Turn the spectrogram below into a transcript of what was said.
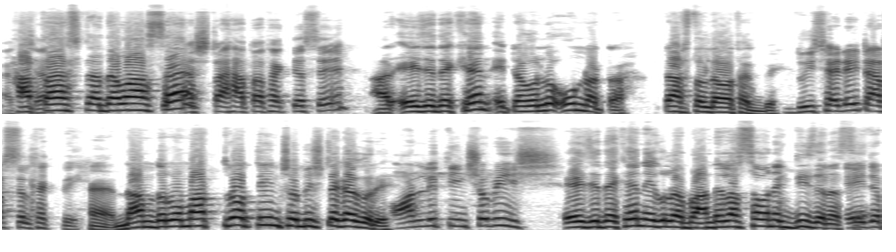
আচ্ছা। হাতাসটা দেওয়া আছে। পাঁচটা হাতা থাকতেছে। আর এই যে দেখেন এটা হলো উন্নটা টার্সেল দেওয়া থাকবে। দুই সাইডেই টার্সেল থাকবে। হ্যাঁ দাম ধরবো মাত্র তিনশো বিশ টাকা করে। অনলি 320 এই যে দেখেন এগুলো বান্ডেল আছে অনেক ডিজাইন আছে। এই যে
